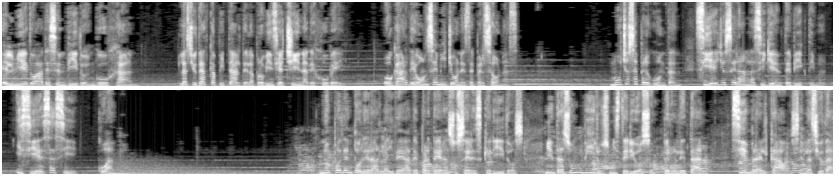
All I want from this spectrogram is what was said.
El miedo ha descendido en Wuhan, la ciudad capital de la provincia china de Hubei, hogar de 11 millones de personas. Muchos se preguntan si ellos serán la siguiente víctima, y si es así, ¿cuándo? No pueden tolerar la idea de perder a sus seres queridos mientras un virus misterioso, pero letal, siembra el caos en la ciudad.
